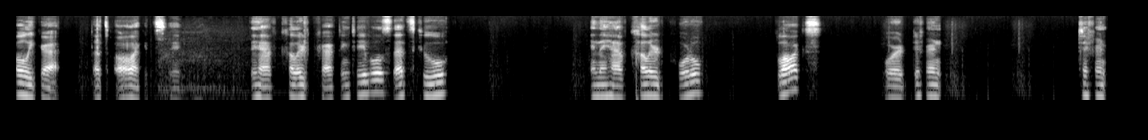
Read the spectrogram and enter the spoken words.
Holy crap. That's all I can say. They have colored crafting tables. That's cool. And they have colored portal blocks or different different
